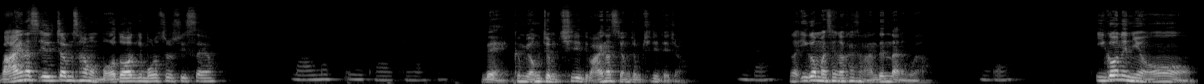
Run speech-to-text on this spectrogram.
마이너스 1.3은 뭐 더하기 뭐로 쓸 수 있어요? 마이너스 1 더하기 0.3. 네, 그럼 0.7이 마이너스 0.7이 되죠. 네. 그러니까 이것만 생각해서는 안 된다는 거야. 네. 이거는요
